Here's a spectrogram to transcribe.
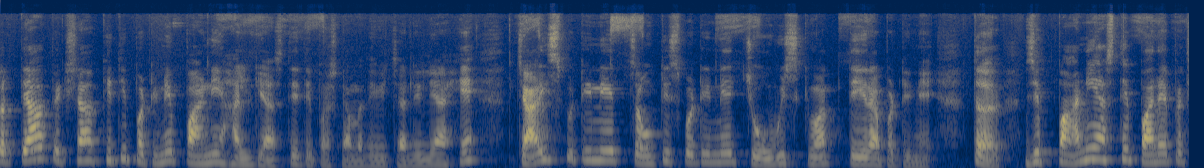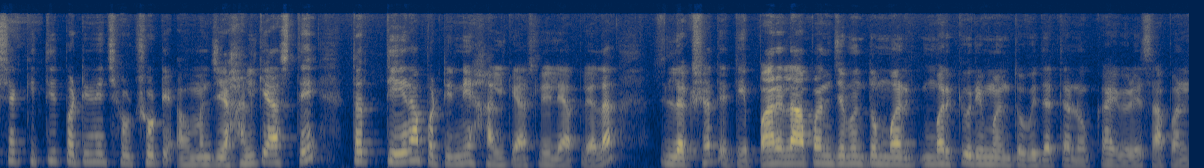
तर त्यापेक्षा किती पटीने पाणी हलके असते ते प्रश्नामध्ये विचारलेले आहे. चाळीस पटीने चौतीस पटीने चोवीस किंवा तेरा पटीने. तर जे पाणी असते पाण्यापेक्षा किती पटीने छो छोटे म्हणजे हलके असते तर तेरा पटीने हलके असलेले आपल्याला लक्षात येते. पाऱ्याला आपण जे म्हणतो मर मर्क्युरी म्हणतो विद्यार्थ्यांनो काही वेळेस आपण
